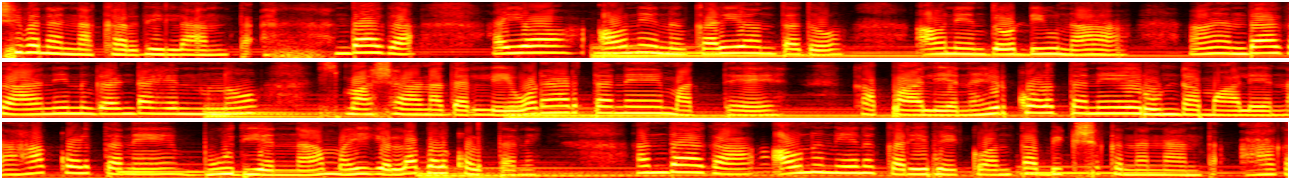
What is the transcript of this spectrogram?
ಶಿವನನ್ನು ಕರೆದಿಲ್ಲ ಅಂತ? ಅಂದಾಗ, ಅಯ್ಯೋ, ಅವನೇನು ಕರೆಯೋವಂಥದ್ದು? ಅವನೇನು ದೊಡ್ಡವನಾ? ಅಂದಾಗ, ನಿನ್ನ ಗಂಡ ಹೆಣ್ಣು ಸ್ಮಶಾನದಲ್ಲಿ ಓಡಾಡ್ತಾನೆ, ಮತ್ತೆ ಕಪಾಲಿಯನ್ನು ಹಿಡ್ಕೊಳ್ತಾನೆ, ರುಂಡಮಾಲೆಯನ್ನು ಹಾಕ್ಕೊಳ್ತಾನೆ, ಬೂದಿಯನ್ನು ಮೈಗೆಲ್ಲ ಬಳ್ಕೊಳ್ತಾನೆ. ಅಂದಾಗ, ಅವನನ್ನೇನು ಕರಿಬೇಕು ಅಂತ ಭಿಕ್ಷಕನನ್ನು ಅಂತ? ಆಗ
